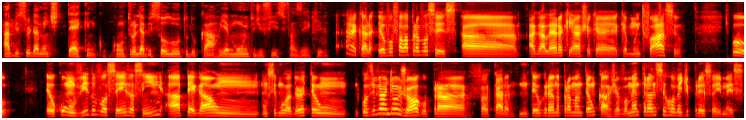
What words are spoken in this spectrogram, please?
absurdamente técnico, controle absoluto do carro, e é muito difícil fazer aquilo. É, cara, eu vou falar para vocês, a, a galera que acha que é, que é muito fácil, tipo, eu convido vocês, assim, a pegar um, um simulador, ter um. Inclusive é onde eu jogo pra. Cara, não tenho grana para manter um carro. Já vamos entrar nesse rolê de preço aí, mas.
